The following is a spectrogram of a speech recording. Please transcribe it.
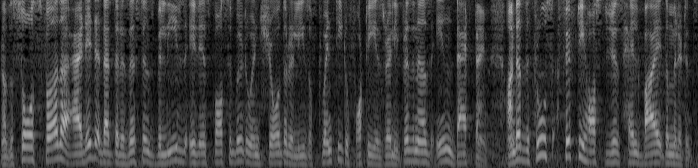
Now, the source further added that the resistance believes it is possible to ensure the release of 20 to 40 Israeli prisoners in that time. Under the truce, 50 hostages held by the militants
